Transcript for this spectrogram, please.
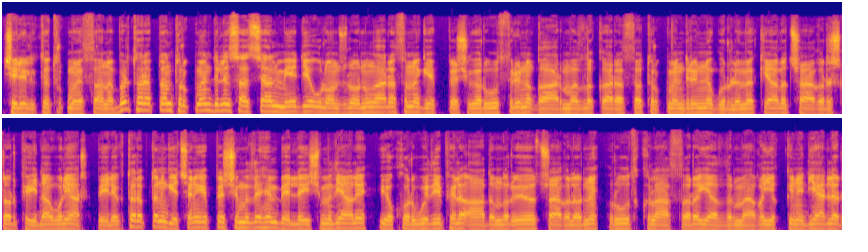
Şeýlelikde, Türkmenistanda, bir tarapdan, türkmen dili sosial media ulanyjylarynyň arasynda gepleşige rus dilini garmazlyk, arassa türkmen dilinde gürlemek ýaly çagyryşlar peýda bolýar. Beýleki tarapdan, geçen gepleşigimizde hem belleýşimiz ýaly, ýokary wezipeli adamlar öz çagalaryny rus klaslara ýazdyrmaga ýykgyn edýärler.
